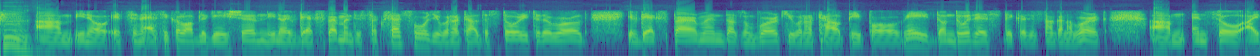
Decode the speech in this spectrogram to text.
Hmm. Um, you know, it's an ethical obligation. You know, if the experiment is successful, you want to tell the story to the world. If the experiment doesn't work, you want to tell people, hey, don't do this because it's not going to work. Um, and so I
